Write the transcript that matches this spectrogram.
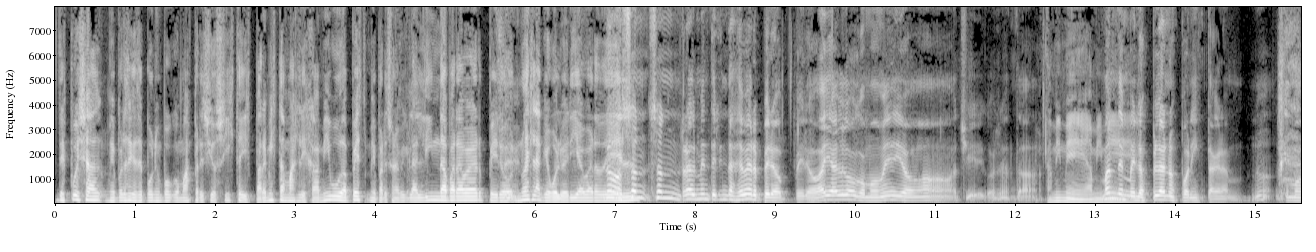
Después ya me parece que se pone un poco más preciosista y para mí está más lejana. A mí Budapest me parece una película linda para ver, pero Sí. no es la que volvería a ver de No, él. son, son realmente lindas de ver, pero, pero hay algo como medio, oh, chicos, ya está. A mí me... A mí Mándenme me... los planos por Instagram, ¿no? Como,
